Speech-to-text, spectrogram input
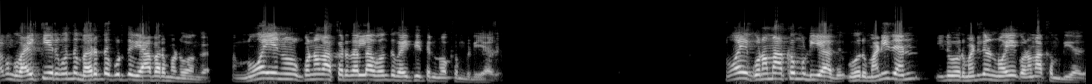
அவங்க வைத்தியர் வந்து மருந்தை கொடுத்து வியாபாரம் பண்ணுவாங்க. நோயை குணமாக்குறதெல்லாம் வந்து வைத்தியத்தின் நோக்கம் கிடையாது. நோயை குணமாக்க முடியாது. ஒரு மனிதன் இன்னொரு ஒரு மனிதன் நோயை குணமாக்க முடியாது.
